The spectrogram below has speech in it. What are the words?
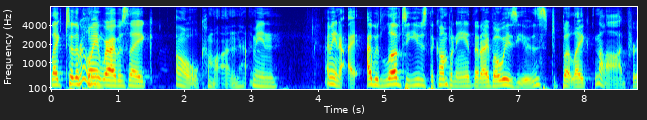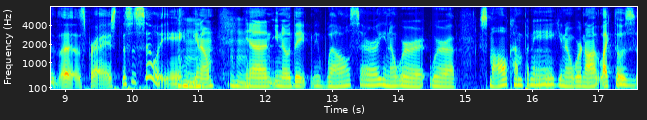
Like to the Really? point where I was like, "Oh, come on." I mean, I mean, I, I would love to use the company that I've always used, but like not for this price. This is silly, Mm-hmm. you know. And you know, they well, Sarah, you know, we're we're a small company, you know, we're not like those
